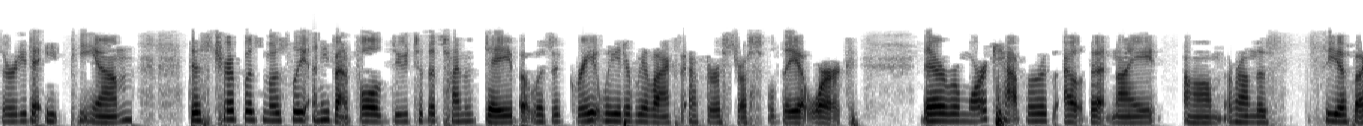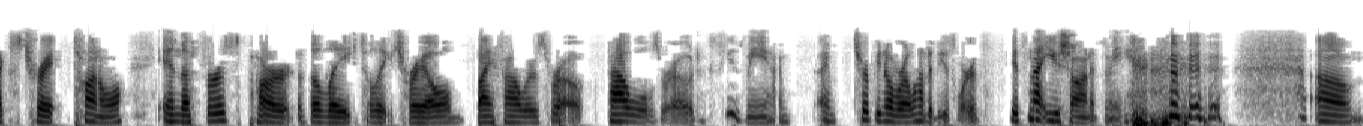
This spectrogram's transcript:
6.30 to 8 p.m. This trip was mostly uneventful due to the time of day, but was a great way to relax after a stressful day at work. There were more catbirds out that night um, around the CSX tunnel in the first part of the Lake to Lake Trail by Fowler's Road, Fowles Road. Excuse me, I'm, I'm tripping over a lot of these words. It's not you, Sean, it's me. um,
